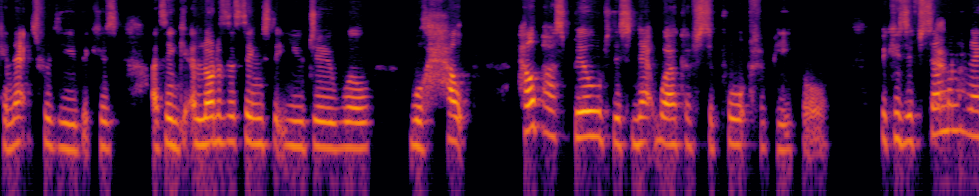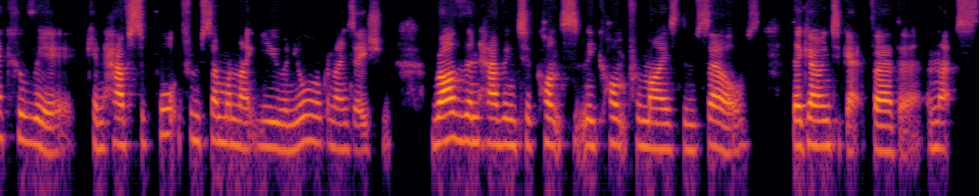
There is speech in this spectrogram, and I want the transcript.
connect with you because i think a lot of the things that you do will will help help us build this network of support for people. Because if someone in their career can have support from someone like you and your organization rather than having to constantly compromise themselves they're going to get further and that's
